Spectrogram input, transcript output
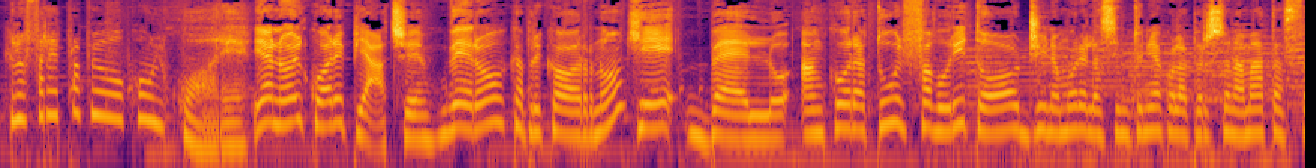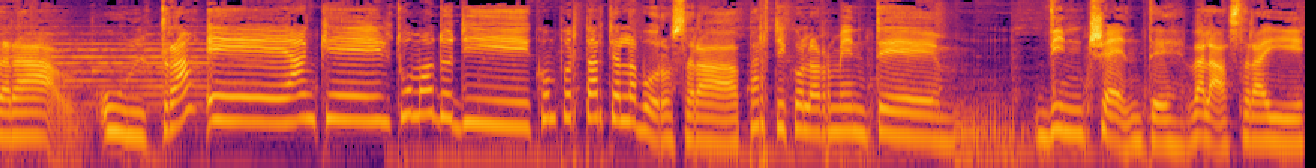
che lo farai proprio col cuore. E a noi il cuore piace, vero Capricorno? Che bello, ancora tu il favorito oggi in amore la sintonia con la persona amata sarà ultra e anche il tuo modo di comportarti al lavoro sarà particolarmente mm, vincente. Va là, sarai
